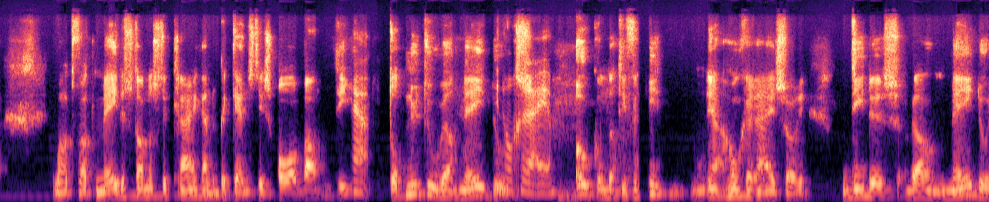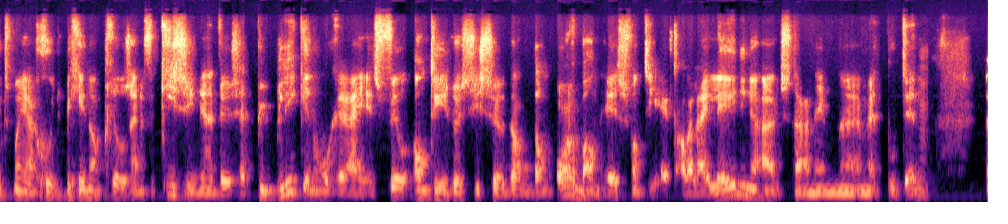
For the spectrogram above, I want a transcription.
wat, wat medestanders te krijgen. En de bekendste is Orbán, die tot nu toe wel meedoet. In Hongarije. Ook omdat hij ja, Hongarije, sorry. Die dus wel meedoet. Maar ja, goed, begin april zijn er verkiezingen. Dus het publiek in Hongarije is veel anti-Russischer dan, dan Orbán is. Want die heeft allerlei leningen uitstaan in, uh, met Poetin. Hm.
